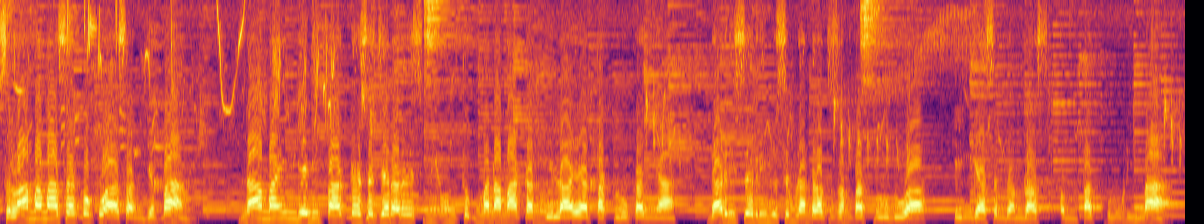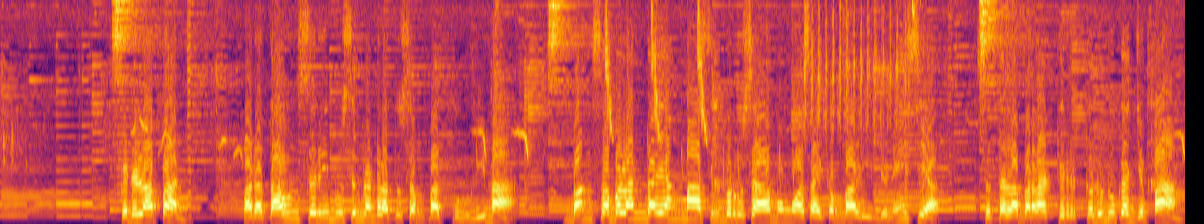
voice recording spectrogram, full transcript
Selama masa kekuasaan Jepang, Nama India dipakai secara resmi untuk menamakan wilayah taklukannya dari 1942 hingga 1945. Kedelapan, pada tahun 1945, bangsa Belanda yang masih berusaha menguasai kembali Indonesia setelah berakhir kedudukan Jepang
